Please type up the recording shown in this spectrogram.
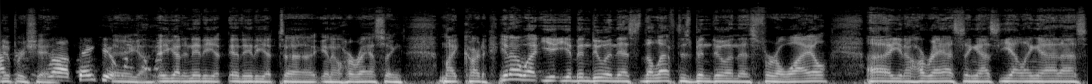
Do appreciate it, Rob, thank you. There you go. You got an idiot, an idiot, uh, you know, harassing Mike Carter. You know what? You, you've been doing this. The left has been doing this for a while. Uh, you know, harassing us, yelling at us,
